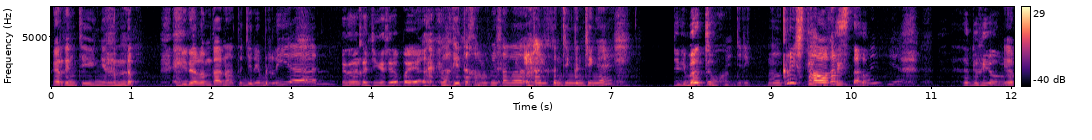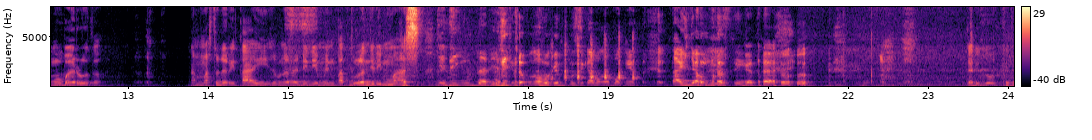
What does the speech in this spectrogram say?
air kencing yang ngendep di dalam tanah tuh jadi berlian Itu kan kencingnya siapa ya? lah kita kalau misalnya kaki kencing kencingnya Jadi batu. jadi mengkristal kan Kristal. Iya. Aduh ya Allah. ilmu baru tuh nah emas tuh dari tai sebenarnya didiemin 4 bulan jadi emas Jadi udah jadi kita mau ngomongin musik apa ngomongin tainya emas nih nggak tahu. tadi gua kita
